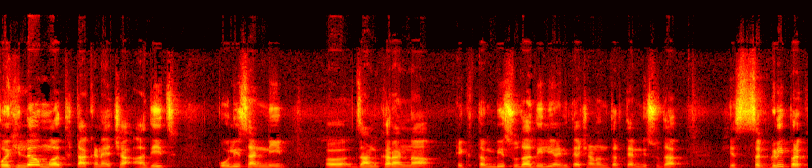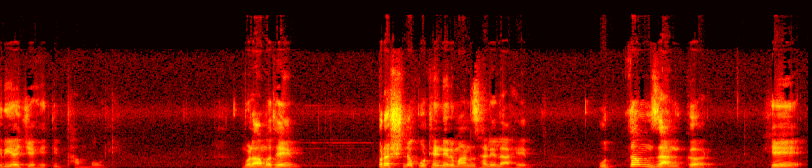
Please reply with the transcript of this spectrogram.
पहिलं मत टाकण्याच्या आधीच पोलिसांनी जाणकारांना एक तंबीसुद्धा दिली आणि त्याच्यानंतर त्यांनी सुद्धा हे सगळी प्रक्रिया जी आहे ती थांबवली. मुळामध्ये प्रश्न कुठे निर्माण झालेला आहे? उत्तम जानकर हे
